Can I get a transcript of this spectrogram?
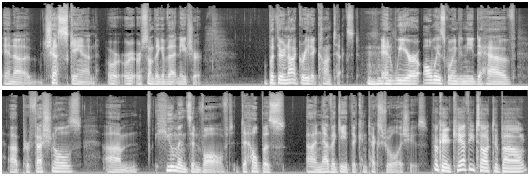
in a chest scan or, or, or, something of that nature. But they're not great at context. Mm-hmm. And we are always going to need to have uh, professionals, um, humans involved to help us uh, navigate the contextual issues. Okay, Kathy talked about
